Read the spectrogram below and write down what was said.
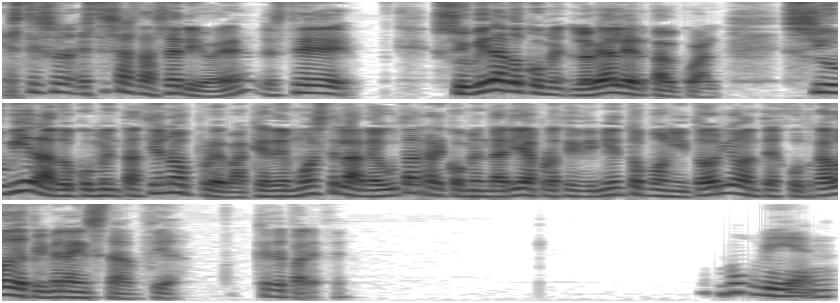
este es, este es hasta serio, ¿eh? Este, si hubiera lo voy a leer tal cual. Si hubiera documentación o prueba que demuestre la deuda, recomendaría procedimiento monitorio ante juzgado de primera instancia. ¿Qué te parece? Muy bien.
